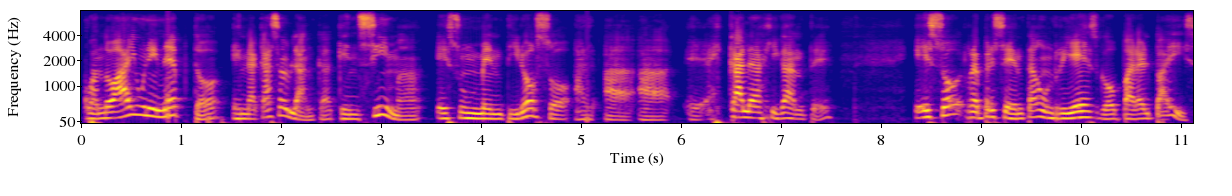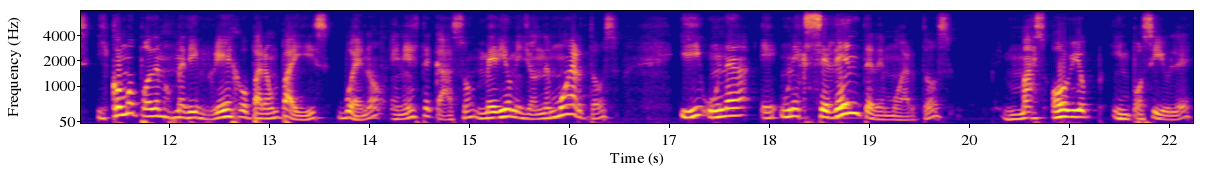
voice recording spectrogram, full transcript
cuando hay un inepto en la Casa Blanca que encima es un mentiroso a, eh, escala gigante, eso representa un riesgo para el país. ¿Y cómo podemos medir riesgo para un país? Bueno, en este caso, medio millón de muertos y una, eh, un excedente de muertos, más obvio imposible,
